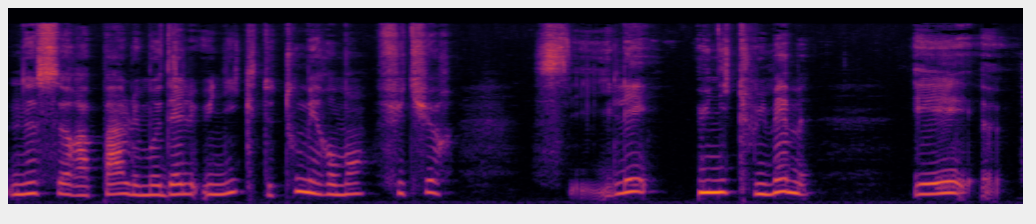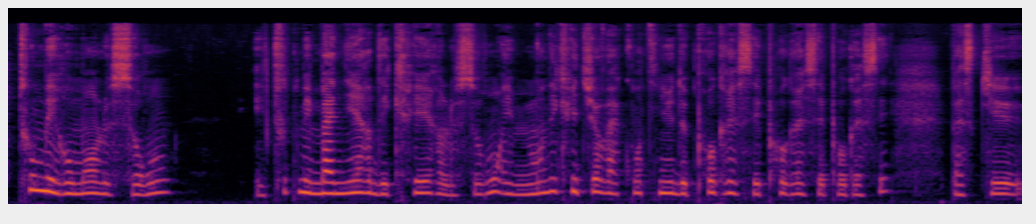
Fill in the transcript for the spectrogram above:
ne sera pas le modèle unique de tous mes romans futurs. Il est unique lui-même et euh, tous mes romans le seront et toutes mes manières d'écrire le seront et mon écriture va continuer de progresser, progresser, progresser parce que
